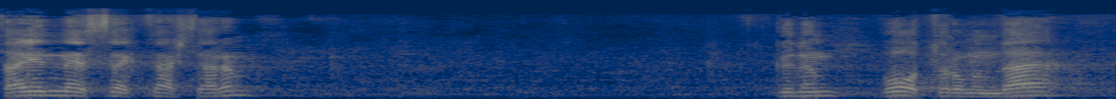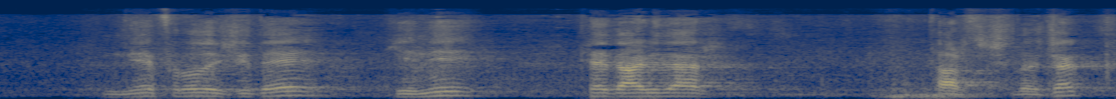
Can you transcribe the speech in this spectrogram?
Sayın meslektaşlarım, günün bu oturumunda nefrolojide yeni tedaviler tartışılacak.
